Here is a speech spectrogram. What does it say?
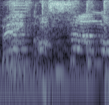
Mais quand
